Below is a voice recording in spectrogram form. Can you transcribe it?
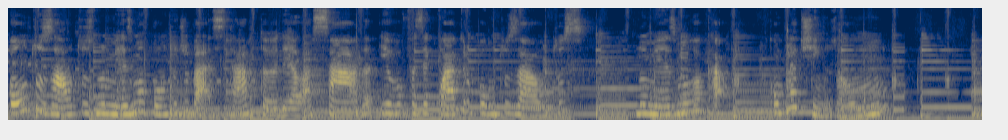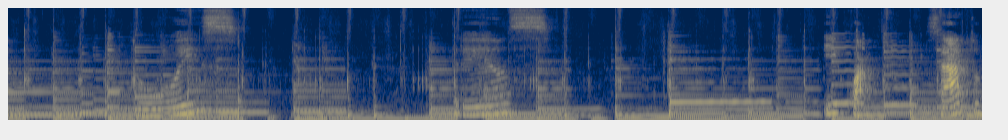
pontos altos no mesmo ponto de base, tá? Então, eu dei a laçada e eu vou fazer quatro pontos altos no mesmo local. Completinhos, ó. Um, dois, e quatro, certo?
